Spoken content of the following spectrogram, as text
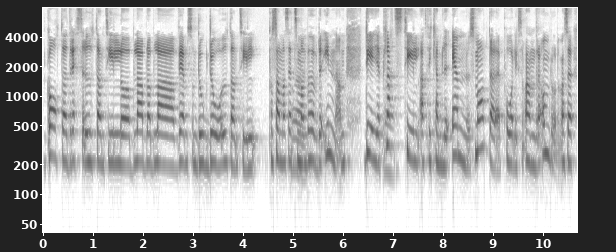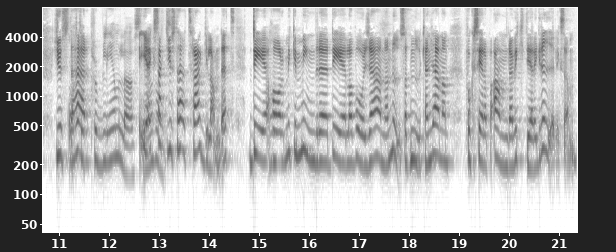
gatuadresser utan till och bla bla bla, vem som dog då utan till på samma sätt som man behövde innan. Det ger plats till att vi kan bli ännu smartare på liksom andra områden. Alltså just det och här... typ problemlösning Ja, exakt. Just det här tragglandet, det Mm. har mycket mindre del av vår hjärna nu. Så att nu kan hjärnan fokusera på andra viktigare grejer liksom.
